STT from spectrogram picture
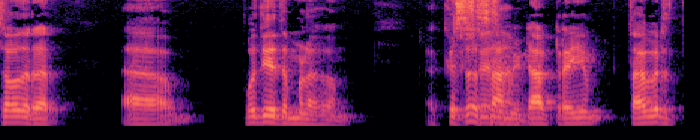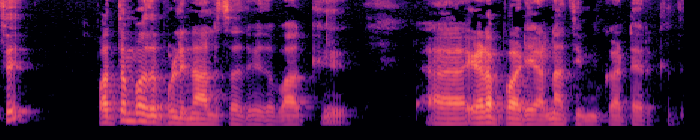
சகோதரர் புதிய தமிழகம் கிருஷ்ணசாமி டாக்டரையும் தவிர்த்து பத்தொன்பது புள்ளி நாலு சதவீத வாக்கு எடப்பாடி அதிமுகட்ட இருக்குது.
